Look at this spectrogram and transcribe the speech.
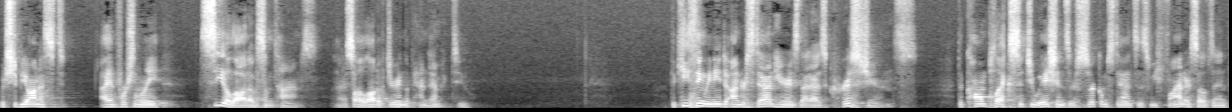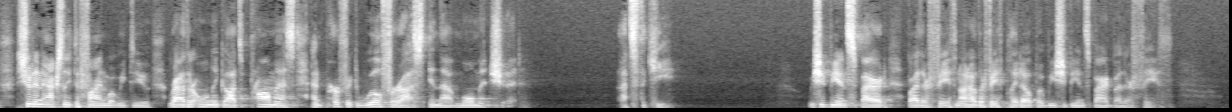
Which, to be honest, I unfortunately see a lot of sometimes. I saw a lot of during the pandemic, too. The key thing we need to understand here is that as Christians, the complex situations or circumstances we find ourselves in shouldn't actually define what we do. Rather, only God's promise and perfect will for us in that moment should. That's the key. We should be inspired by their faith, not how their faith played out, but we should be inspired by their faith.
